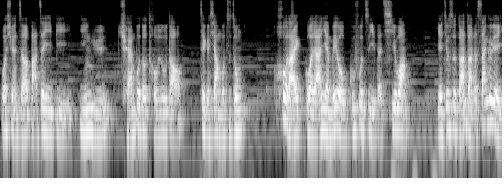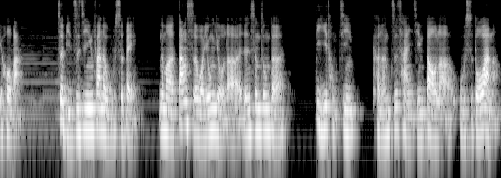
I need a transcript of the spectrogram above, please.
我选择把这一笔盈余全部都投入到这个项目之中。后来果然也没有辜负自己的期望，也就是短短的三个月以后吧，这笔资金翻了五十倍。那么当时我拥有了人生中的。第一桶金，可能资产已经到了五十多万了。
